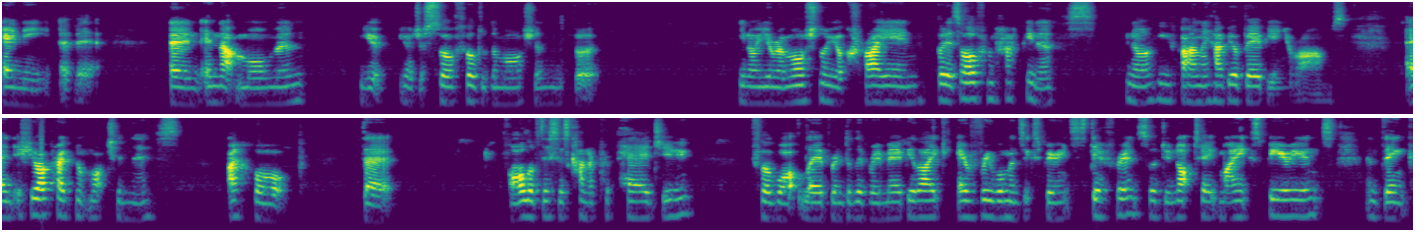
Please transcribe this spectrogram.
any of it. And in that moment, you you're just so filled with emotions, but you know, you're emotional, you're crying, but it's all from happiness. You know, you finally have your baby in your arms. And if you are pregnant watching this, I hope that all of this has kind of prepared you for what labour and delivery may be like. Every woman's experience is different, so do not take my experience and think,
